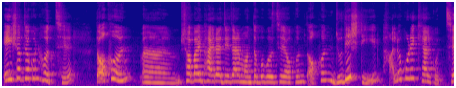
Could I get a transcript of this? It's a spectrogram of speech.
এই সব যখন হচ্ছে, তখন সবাই ভাইরা যে যার মন্তব্য বলছে যখন তখন যুধিষ্ঠির ভালো করে খেয়াল করছে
